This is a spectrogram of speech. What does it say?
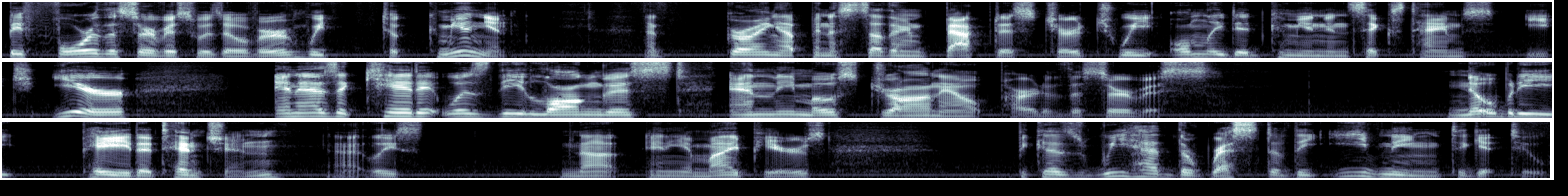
before the service was over, we took communion Now, growing up in a Southern Baptist church, we only did communion six times each year, and as a kid, it was the longest and the most drawn out part of the service. Nobody paid attention, at least not any of my peers, because we had the rest of the evening to get to.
